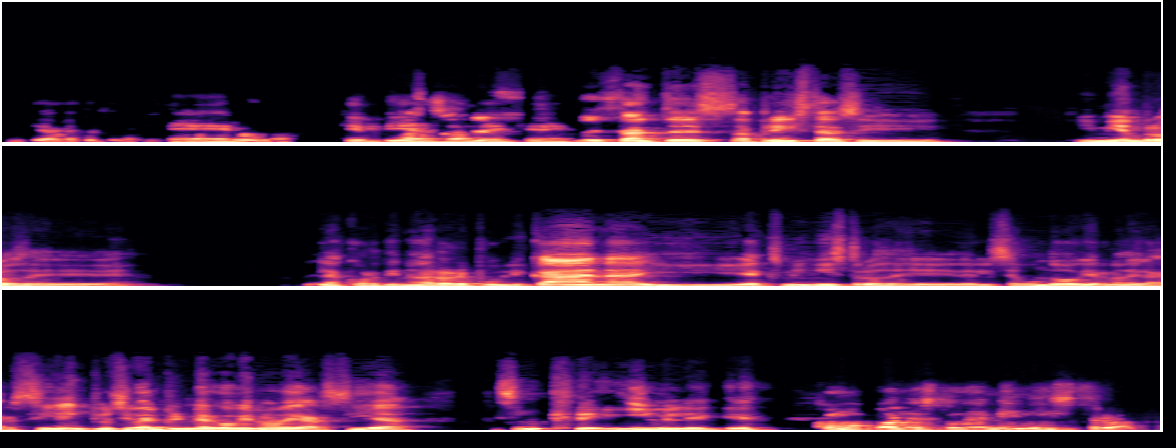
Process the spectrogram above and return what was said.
definitivamente tienen dinero, ¿no? Que piensan de que... Bastantes apristas y, y miembros de, la coordinadora republicana y exministros de, del segundo gobierno de García, inclusive el primer gobierno de García. Es increíble que... ¿Cómo pones tú de ministro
